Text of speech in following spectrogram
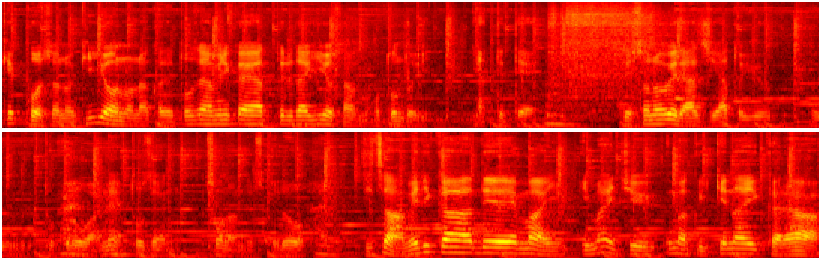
結構その企業の中で当然アメリカやってる大企業さんもほとんどやっててでその上でアジアというところはね当然そうなんですけど実はアメリカでまあいいまいちうまくいけないから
